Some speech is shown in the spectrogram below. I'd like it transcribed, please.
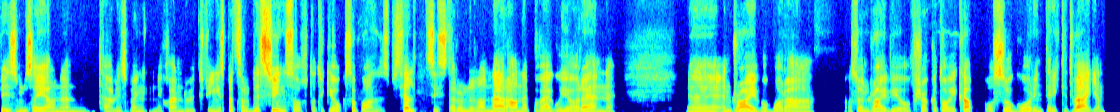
precis som du säger, han är en tävlingsmänniska ända ut fingerspetsarna. Det syns ofta tycker jag också på honom, speciellt sista rundorna när han är på väg att göra en, eh, en drive och bara, alltså en drive och försöka ta ikapp och så går det inte riktigt vägen.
